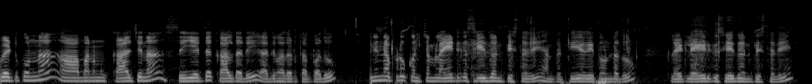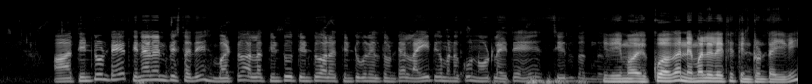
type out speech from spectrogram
పెట్టుకున్న ఆ, మనం కాల్చిన సెయ్యి అయితే కాలుతుంది అది మాత్రం తప్పదు. తిన్నప్పుడు కొంచెం లైట్గా సేదు అనిపిస్తుంది అంత తీయగా అయితే ఉండదు. లైట్ లైట్గా సేదు అనిపిస్తుంది. ఆ తింటుంటే తినాలనిపిస్తుంది బట్ అలా తింటూ తింటూ అలా తింటుకుని వెళ్తుంటే లైట్గా మనకు నోట్లో అయితే సేదు తగ్గుతుంది ఇది ఎక్కువగా నెమలిలు అయితే తింటుంటాయి ఇవి.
